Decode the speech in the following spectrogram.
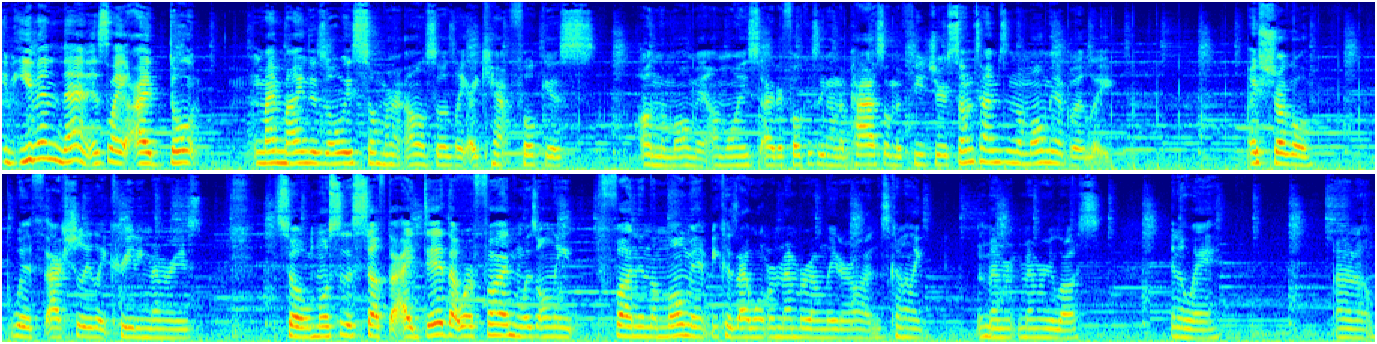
Even then, it's like I don't. My mind is always somewhere else, so it's like I can't focus on the moment. I'm always either focusing on the past, on the future. Sometimes in the moment, but like I struggle with actually like creating memories. So most of the stuff that I did that were fun was only fun in the moment because I won't remember them later on. It's kind of like mem- memory loss in a way. I don't know.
